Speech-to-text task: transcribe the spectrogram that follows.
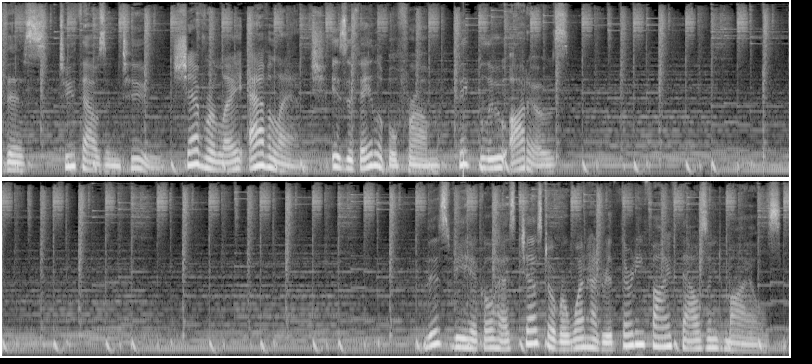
This 2002 Chevrolet Avalanche is available from Big Blue Autos. This vehicle has just over 135,000 miles.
